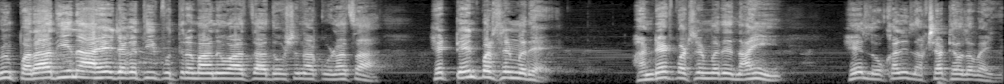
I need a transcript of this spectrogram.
म्हणून पराधीन आहे जगती पुत्र मानवाचा दोष ना कोणाचा हे टेन पर्सेंटमध्ये आहे. हंड्रेड पर्सेंटमध्ये नाही हे लोकांनी लक्षात ठेवलं पाहिजे.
